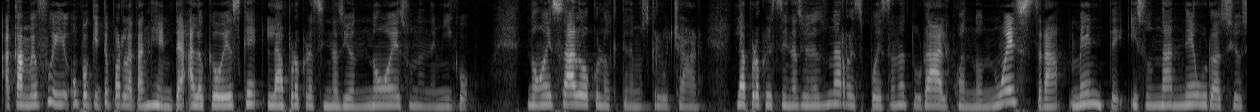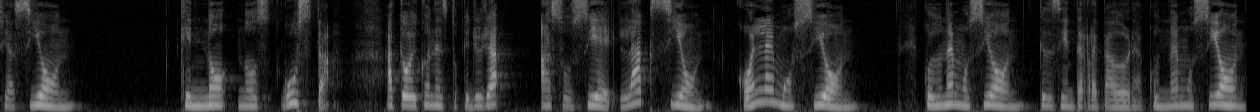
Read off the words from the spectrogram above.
acá me fui un poquito por la tangente, a lo que voy es que la procrastinación no es un enemigo. No es algo con lo que tenemos que luchar. La procrastinación es una respuesta natural cuando nuestra mente hizo una neuroasociación que no nos gusta. ¿A qué voy con esto? Que yo ya asocié la acción con la emoción, con una emoción que se siente retadora, con una emoción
